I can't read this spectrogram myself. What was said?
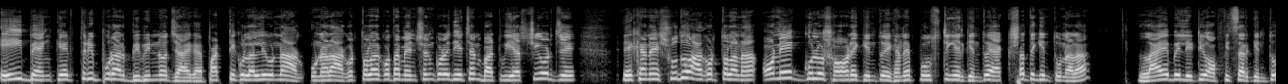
এই ব্যাংকের ত্রিপুরার বিভিন্ন জায়গায় পার্টিকুলারলি ওনা, ওনারা আগরতলার কথা মেনশন করে দিয়েছেন বাট উই আর শিওর যে এখানে শুধু আগরতলা না, অনেকগুলো শহরে কিন্তু এখানে পোস্টিংয়ের কিন্তু একসাথে কিন্তু ওনারা লাইবিলিটি অফিসার কিন্তু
